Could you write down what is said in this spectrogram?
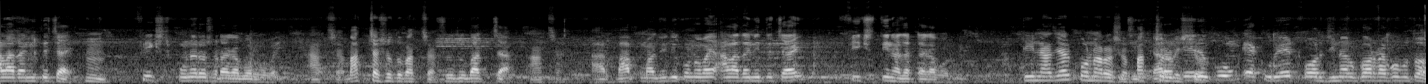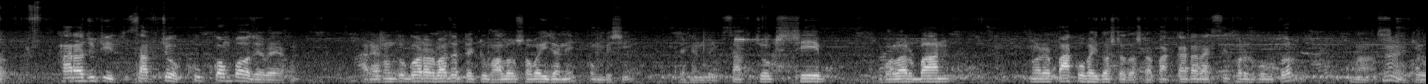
আলাদা নিতে চায় হুম। ফিক্সড পনেরোশো টাকা পড়ব ভাই। আচ্ছা বাচ্চা শুধু বাচ্চা? শুধু বাচ্চা। আচ্ছা। আর বাপ মা যদি কোনো ভাই আলাদা নিতে চায় ফিক্সড তিন হাজার টাকা পড়বে। তিন হাজার পনেরোশো পাঁচচল্লিশশো। এরকম অ্যাকুরেট অরিজিনাল গররা কবুতর খারা জুটির সাপচোক খুব কম পাওয়া যাবে এখন। আর এখন তো গড়ার বাজারটা একটু ভালো সবাই জানে কম বেশি। দেখেন ভাই সাপচোক শেপ গলার বান। নরের পাকও ভাই দশটা দশটা। পাক কাটা রাখছি থরের কবুতর। হ্যাঁ কেউ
